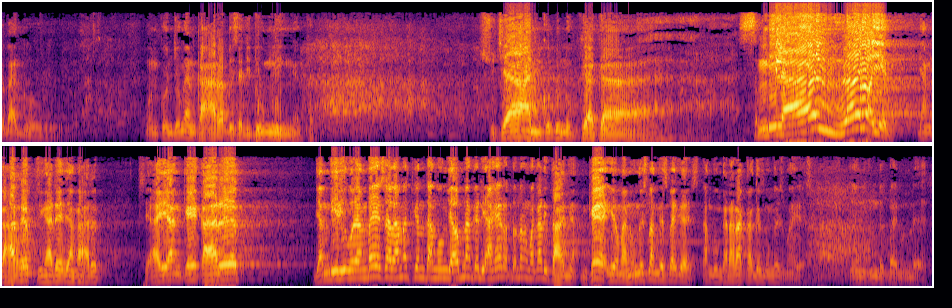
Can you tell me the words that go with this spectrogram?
Bagus. Mun kunjungan ke Arab bisa didumling gitu. sujaan kudu nu gagah sembilan zaroin yang keharep sing ada yang keharep si ayang ke keharep jangan diri orang baik selamatkan tanggung jawab ke di akhirat orang maka ditanya ke iya mah nunggus bang guys tanggung karena raka guys nunggus mah guys ya undek baik undek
